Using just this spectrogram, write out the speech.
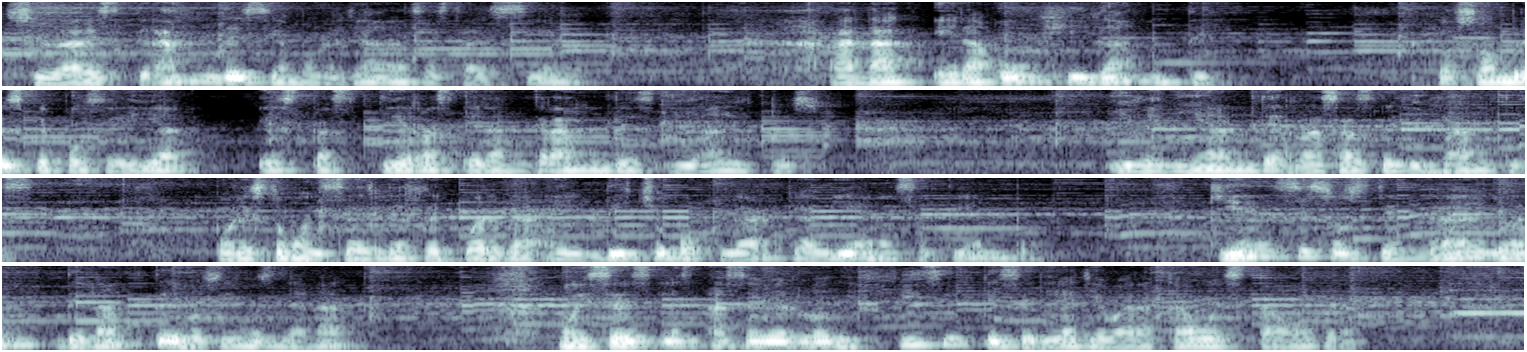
ciudades grandes y amuralladas hasta el cielo. Anac era un gigante. Los hombres que poseían estas tierras eran grandes y altos y venían de razas de gigantes. Por esto Moisés les recuerda el dicho popular que había en ese tiempo. ¿Quién se sostendrá delante de los hijos de Anac? Moisés les hace ver lo difícil que sería llevar a cabo esta obra.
